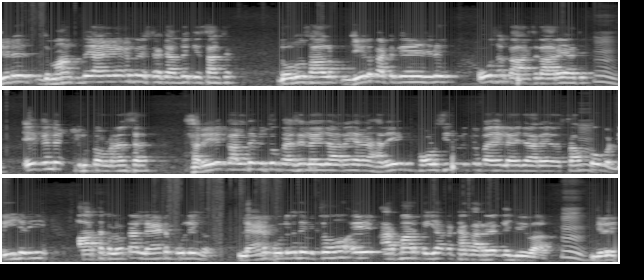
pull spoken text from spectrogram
ਜਿਹੜੇ ਜ਼ਮਾਨਤ ਤੇ ਆਏ ਹੋਏ ਭ੍ਰਿਸ਼ਟਾਚਾਰ ਦੇ ਕੇਸਾਂ 'ਚ ਦੋ ਦੋ ਸਾਲ ਜੇਲ੍ਹ ਕੱਟ ਕੇ ਜਿਹੜੇ ਉਹ ਸਰਕਾਰ ਚਲਾ ਰਿਹਾ ਅੱਜ। ਇਹ ਕਹਿੰਦੇ ਜ਼ੀਰੋ ਟੋਲਰੈਂਸ ਹੈ। ਹਰੇਕ ਗੱਲ ਦੇ ਵਿੱਚੋਂ ਪੈਸੇ ਲਏ ਜਾ ਰਹੇ ਆ ਹਰੇਕ ਪਾਲਿਸੀ ਦੇ ਵਿੱਚੋਂ ਪੈਸੇ ਲਏ ਜਾ ਰਹੇ ਆ। ਸਭ ਤੋਂ ਵੱਡੀ ਜਿਹੜੀ ਆਰਥਿਕ ਲੋਟਾ ਲੈਂਡ ਪੂਲਿੰਗ ਲੈਂਡ ਪੂਲਿੰਗ ਦੇ ਵਿੱਚੋਂ ਇਹ ਅਰਬਾਂ ਰੁਪਈਆ ਇਕੱਠਾ ਕਰ ਰਿਹਾ ਕੇਜਰੀਵਾਲ। ਜਿਹੜੇ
